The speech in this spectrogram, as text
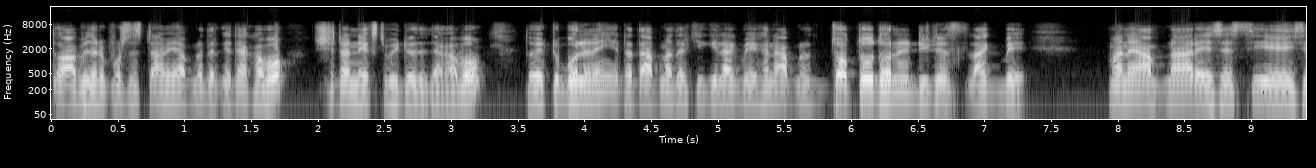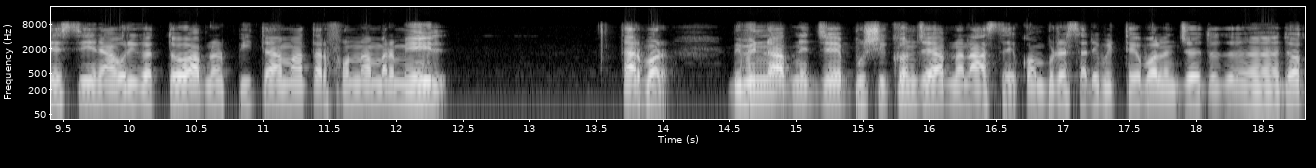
তো আবেদনের প্রসেসটা আমি আপনাদেরকে দেখাবো, সেটা নেক্সট ভিডিওতে দেখাবো। তো একটু বলে নেই, এটাতে আপনাদের কী কী লাগবে? এখানে আপনার যত ধরনের ডিটেলস লাগবে মানে আপনার এসএসসি এইচএসসি নাগরিকত্ব, আপনার পিতা, মাতার ফোন নাম্বার মেইল তারপর বিভিন্ন আপনি যে প্রশিক্ষণ যে আপনার আছে কম্পিউটার সার্টিফিকেট থেকে বলেন যত যত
